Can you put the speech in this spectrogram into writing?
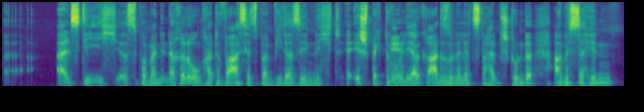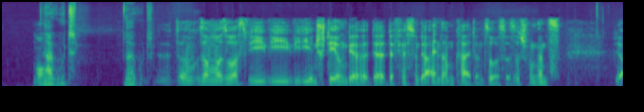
äh, als die ich äh, Superman in Erinnerung hatte, war es jetzt beim Wiedersehen nicht. Er ist spektakulär, nee. gerade so in der letzten halben Stunde, aber bis dahin, oh. na gut. Na gut. Sagen wir mal sowas wie, wie, wie die Entstehung der, der, der Festung der Einsamkeit und sowas. Das ist schon ganz, ja,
